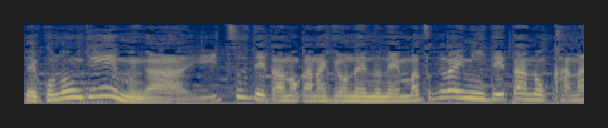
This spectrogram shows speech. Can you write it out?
で、このゲームがいつ出たのかな去年の年末ぐらいに出たのかな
